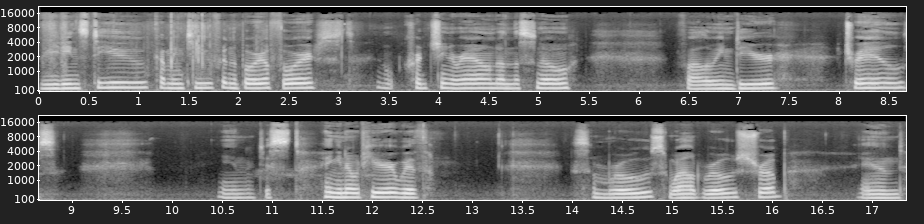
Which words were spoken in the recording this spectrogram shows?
Greetings to you, coming to you from the boreal forest, crunching around on the snow, following deer trails, and just hanging out here with some rose, wild rose shrub, and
